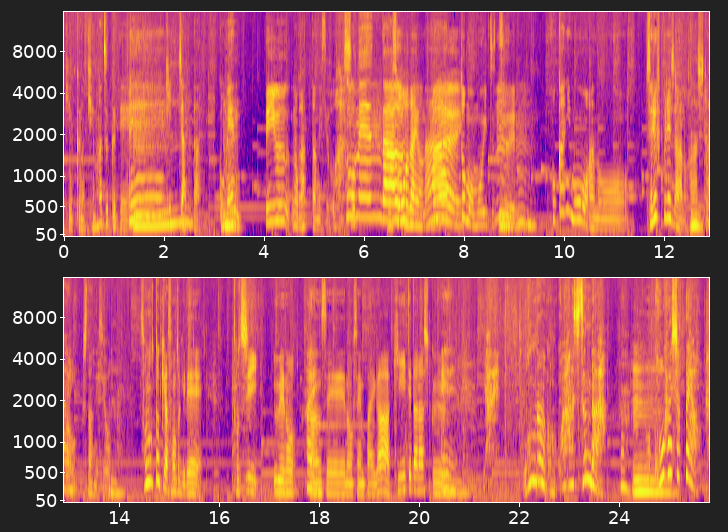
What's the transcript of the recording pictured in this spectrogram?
聞くの気まずくて、えー。切っちゃった。ごめんっていうのがあったんですよ。ごめんそだそうだよな、はい。とも思いつつ、うんうん。他にもあのセルフプレジャーの話とかをしたんですよ。その時はその時で年上の男性の先輩が聞いてたらしく、ええ。いやね女の子もこういう話すんだ、うん。興奮しちゃったよ。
